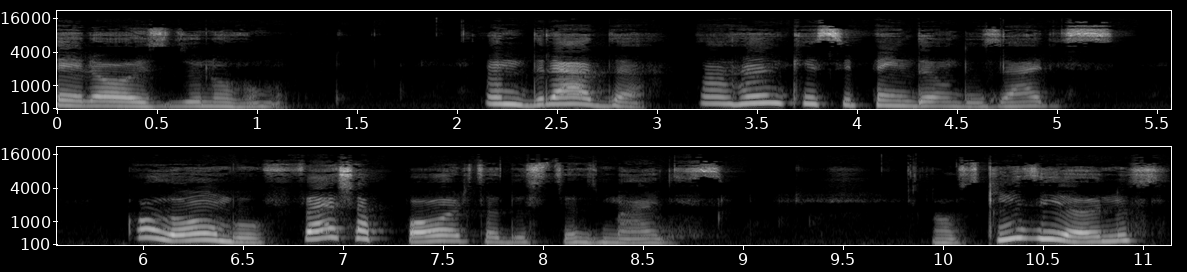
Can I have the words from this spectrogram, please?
heróis do novo mundo. Andrada, arranca esse pendão dos ares. Colombo, fecha a porta dos teus mares. Aos 15 anos,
